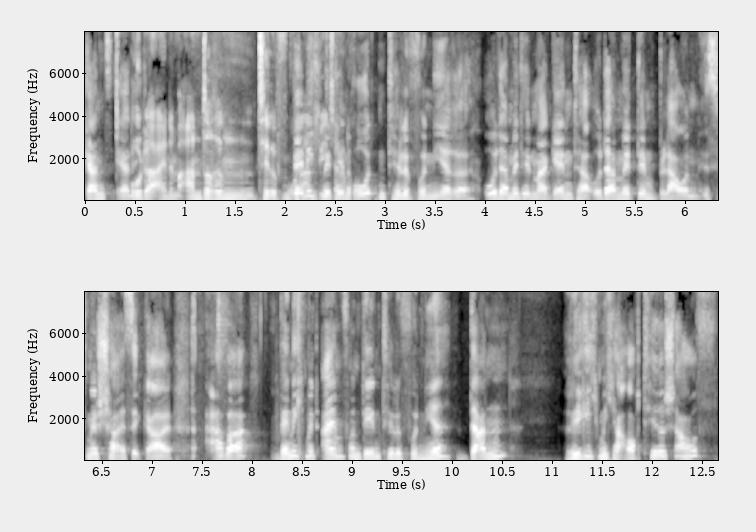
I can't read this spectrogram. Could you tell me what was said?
ganz ehrlich. Oder einem anderen Telefonanbieter. Wenn ich mit den Roten telefoniere oder mit den Magenta oder mit den Blauen, ist mir scheißegal. Aber wenn ich mit einem von denen telefoniere, dann rege ich mich ja auch tierisch auf.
